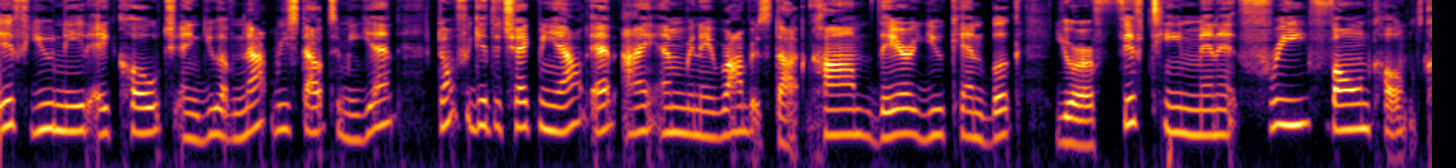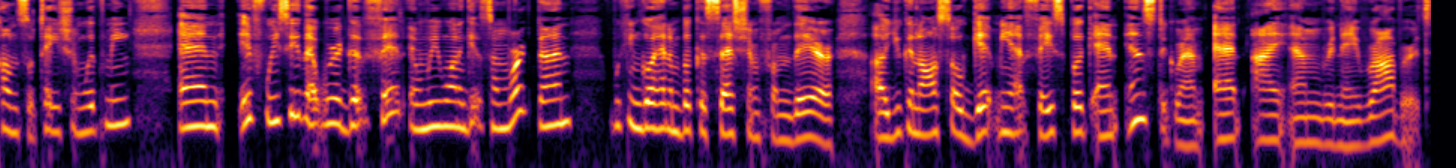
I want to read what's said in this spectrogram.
if you need a coach and you have not reached out to me yet, don't forget to check me out at iamreneeroberts.com. There you can book your 15 minute free phone consultation with me. And if we see that we're a good fit and we want to get some work done, we can go ahead and book a session from there. Uh, you can also get me at Facebook and Instagram at I am Renee Roberts.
